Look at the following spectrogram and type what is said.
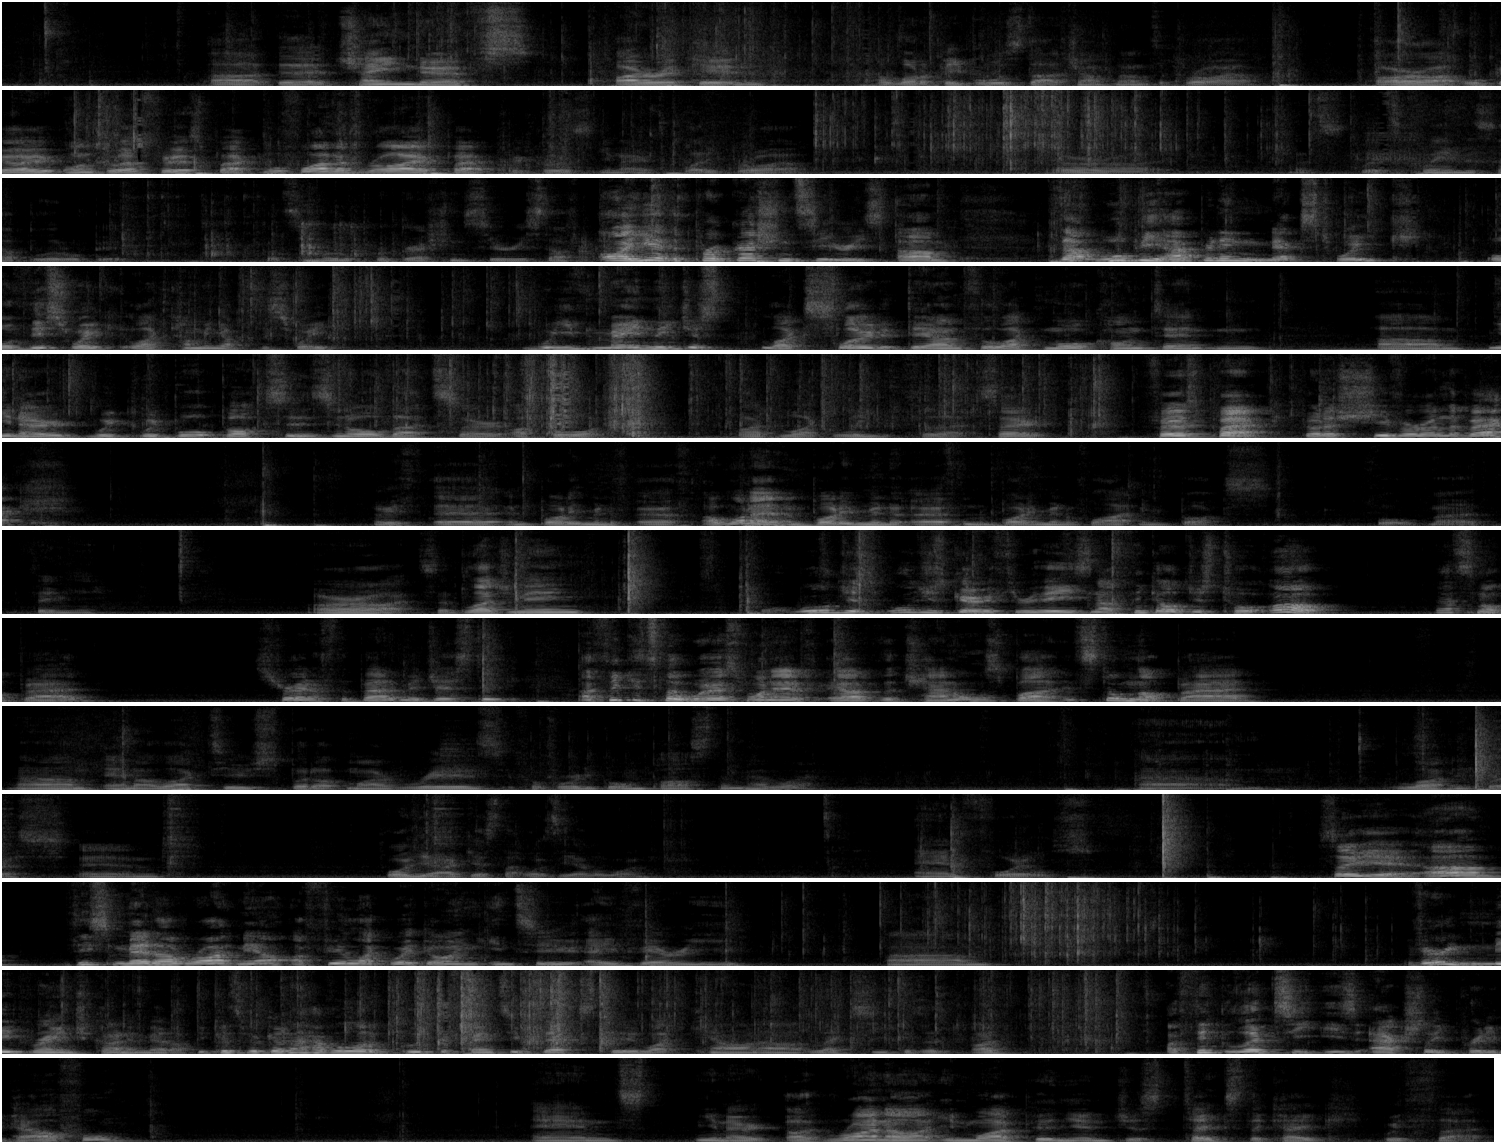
uh, the Chane nerfs, I reckon a lot of people will start jumping onto Briar. Alright, we'll go on to our first pack. We'll find a Briar pack because, you know, bloody Briar. Alright. Let's let's clean this up a little bit. Got some little progression series stuff. Oh yeah, the progression series. Um that will be happening next week. Or this week, like coming up this week. We've mainly just like slowed it down for like more content and um, you know, we, we bought boxes and all that, so I thought I'd like leave for that. So, first pack, got a shiver on the back with uh, embodiment of earth. I want an embodiment of earth and embodiment of lightning box for uh, thingy. All right, so bludgeoning. We'll just we'll just go through these, and I think I'll just talk. Oh, that's not bad. Straight off the bat, majestic. I think it's the worst one out of, out of the channels, but it's still not bad. Um, and I like to split up my rares if I've already gone past them, have I? Um, lightning press and, well, yeah, I guess that was the other one. And foils. So yeah, um, this meta right now, I feel like we're going into a very, um, very mid-range kind of meta because we're gonna have a lot of good defensive decks to like counter Lexi because I. I think Lexi is actually pretty powerful. And, you know, uh, in my opinion, just takes the cake with that.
